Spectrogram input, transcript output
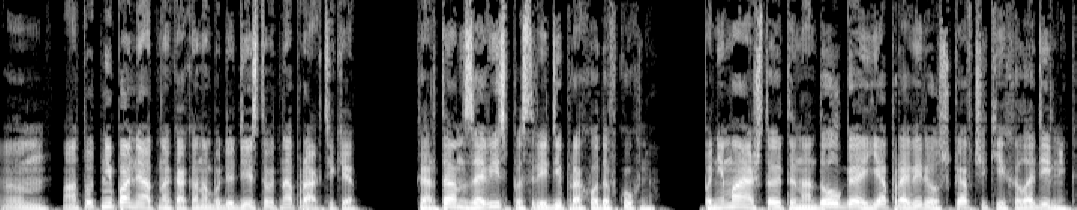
Эм, а тут непонятно, как оно будет действовать на практике». Картан завис посреди прохода в кухню. Понимая, что это надолго, я проверил шкафчики и холодильник.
